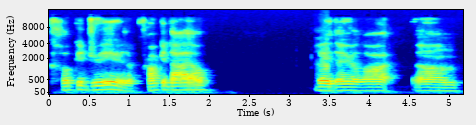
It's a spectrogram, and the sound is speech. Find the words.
Cocodrie or the Crocodile played there a lot. Um,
